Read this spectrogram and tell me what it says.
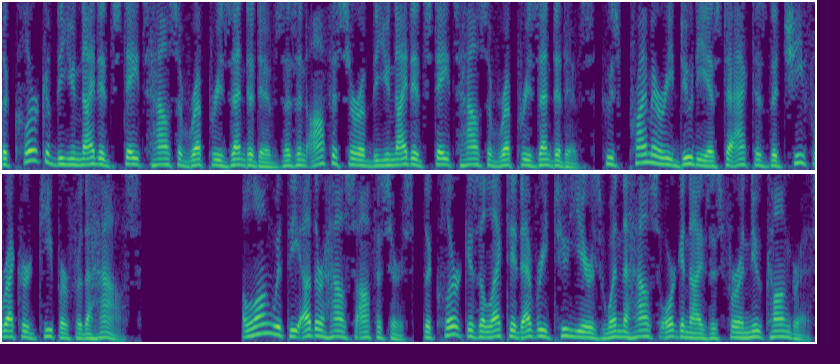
The Clerk of the United States House of Representatives is an officer of the United States House of Representatives, whose primary duty is to act as the chief record keeper for the House. Along with the other House officers, the clerk is elected every two years when the House organizes for a new Congress.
